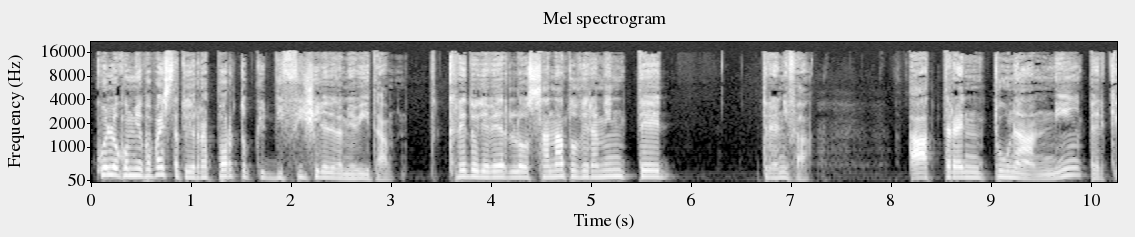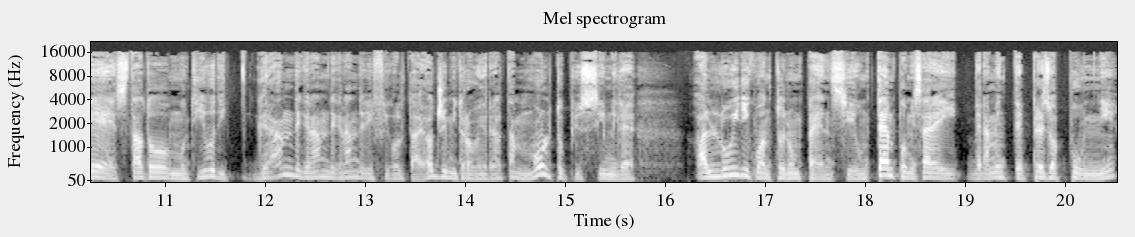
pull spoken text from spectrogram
Quello con mio papà è stato il rapporto più difficile della mia vita. Credo di averlo sanato veramente tre anni fa. A 31 anni, perché è stato motivo di grande, grande, grande difficoltà. E oggi mi trovo in realtà molto più simile a lui di quanto non pensi. Un tempo mi sarei veramente preso a pugni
